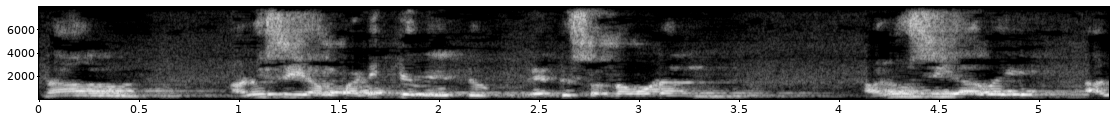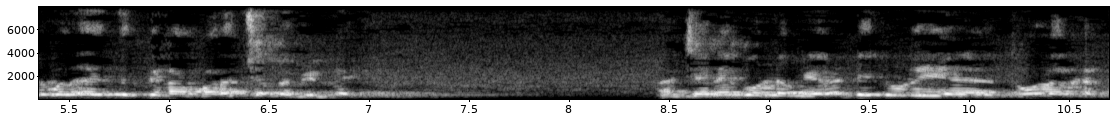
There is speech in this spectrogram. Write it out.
நாம் அனுசியா படிக்க வேண்டும் என்று சொன்னவுடன் அனுசியாவை அலுவலகத்திற்கு நான் வர சொல்லவில்லை. நான் சென்னை கோட்டம் இரண்டினுடைய தோழர்கள்.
